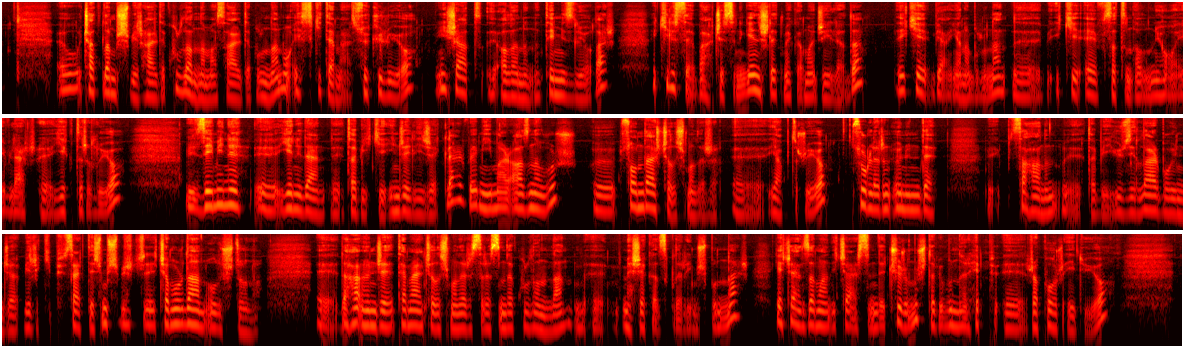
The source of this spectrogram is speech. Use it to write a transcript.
o çatlamış bir halde kullanılamaz halde bulunan o eski temel sökülüyor. İnşaat alanını temizliyorlar. Kilise bahçesini genişletmek amacıyla da iki yan yana bulunan iki ev satın alınıyor. O evler yıktırılıyor zemini e, yeniden e, tabii ki inceleyecekler ve Mimar Aznavur e, sondaj çalışmaları e, yaptırıyor. Surların önünde e, sahanın e, tabii yüzyıllar boyunca birikip sertleşmiş bir e, çamurdan oluştuğunu, e, daha önce temel çalışmaları sırasında kullanılan e, meşe kazıklarıymış bunlar. Geçen zaman içerisinde çürümüş, tabii bunları hep e, rapor ediyor.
